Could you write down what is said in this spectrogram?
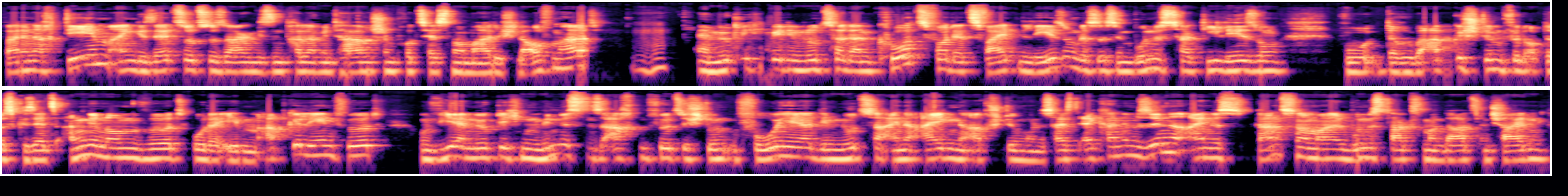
weil nachdem ein Gesetz sozusagen diesen parlamentarischen Prozess normal durchlaufen hat, mhm. ermöglichen wir dem Nutzer dann kurz vor der zweiten Lesung, das ist im Bundestag die Lesung, wo darüber abgestimmt wird, ob das Gesetz angenommen wird oder eben abgelehnt wird, und wir ermöglichen mindestens 48 Stunden vorher dem Nutzer eine eigene Abstimmung. Das heißt, er kann im Sinne eines ganz normalen Bundestagsmandats entscheiden,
